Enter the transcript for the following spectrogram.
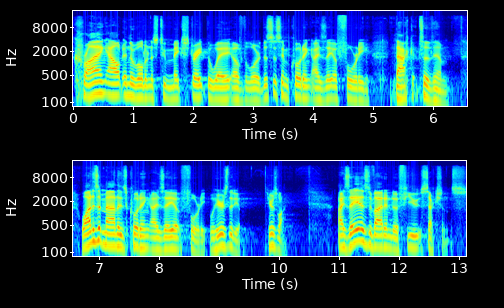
crying out in the wilderness to make straight the way of the Lord. This is him quoting Isaiah 40 back to them. Why does it matter he's quoting Isaiah 40? Well, here's the deal. Here's why. Isaiah is divided into a few sections.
